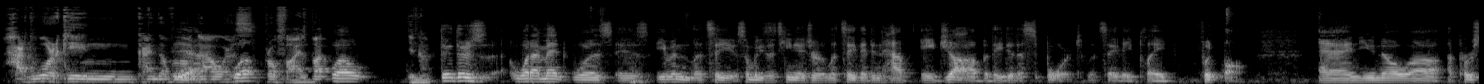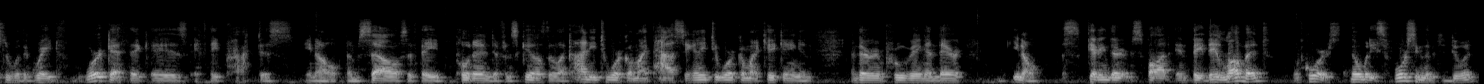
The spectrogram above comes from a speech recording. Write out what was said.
hardworking kind of long yeah. hours well, profile. But well, you know, there, there's what I meant was is even let's say somebody's a teenager. Let's say they didn't have a job, but they did a sport. Let's say they played football. And you know, uh, a person with a great work ethic is if they practice, you know, themselves, if they put in different skills, they're like, I need to work on my passing, I need to work on my kicking, and and they're improving, and they're, you know, getting their spot, and they they love it. Of course, nobody's forcing them to do it,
